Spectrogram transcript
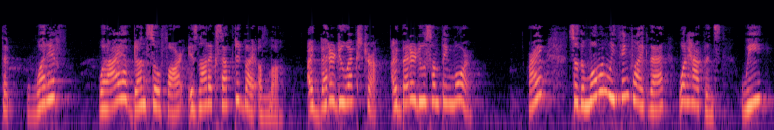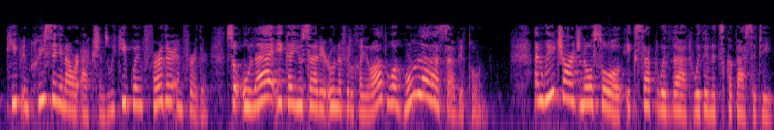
that what if what I have done so far is not accepted by Allah? I better do extra. I better do something more. Right? So the moment we think like that, what happens? We keep increasing in our actions. We keep going further and further. So أُولَٰئِكَ يُسَارِعُونَ فِي الْخَيْرَاتِ وَهُمْ لَهَا سَابِقُونَ and we charge no soul except with that within its capacity.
